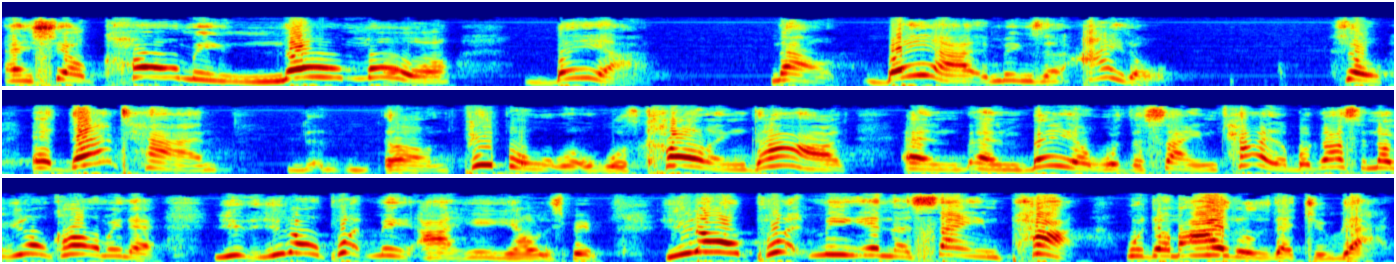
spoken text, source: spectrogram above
and shall call me no more Baal. Now, Baal means an idol. So at that time, um, people was calling God and, and Baal with the same title. But God said, no, you don't call me that. You, you don't put me, I hear you, Holy Spirit. You don't put me in the same pot with them idols that you got.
